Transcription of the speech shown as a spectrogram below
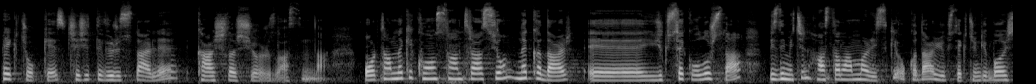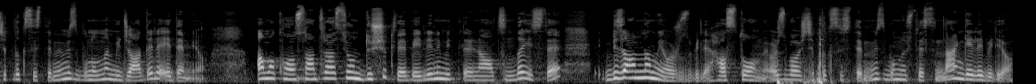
pek çok kez çeşitli virüslerle karşılaşıyoruz aslında. Ortamdaki konsantrasyon ne kadar e, yüksek olursa bizim için hastalanma riski o kadar yüksek. Çünkü bağışıklık sistemimiz bununla mücadele edemiyor. Ama konsantrasyon düşük ve belli limitlerin altında ise biz anlamıyoruz bile, hasta olmuyoruz. Bağışıklık sistemimiz bunun üstesinden gelebiliyor.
